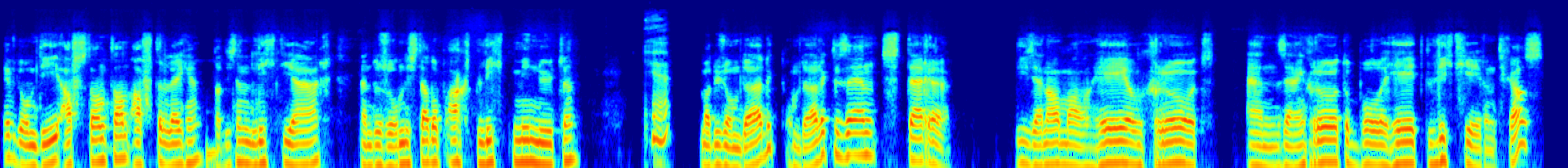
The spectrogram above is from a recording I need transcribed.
heeft om die afstand dan af te leggen. Dat is een lichtjaar. En de zon die staat op 8 lichtminuten. Ja. Maar dus om duidelijk, om duidelijk te zijn, sterren die zijn allemaal heel groot en zijn grote, bolle, heet, lichtgevend gas.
